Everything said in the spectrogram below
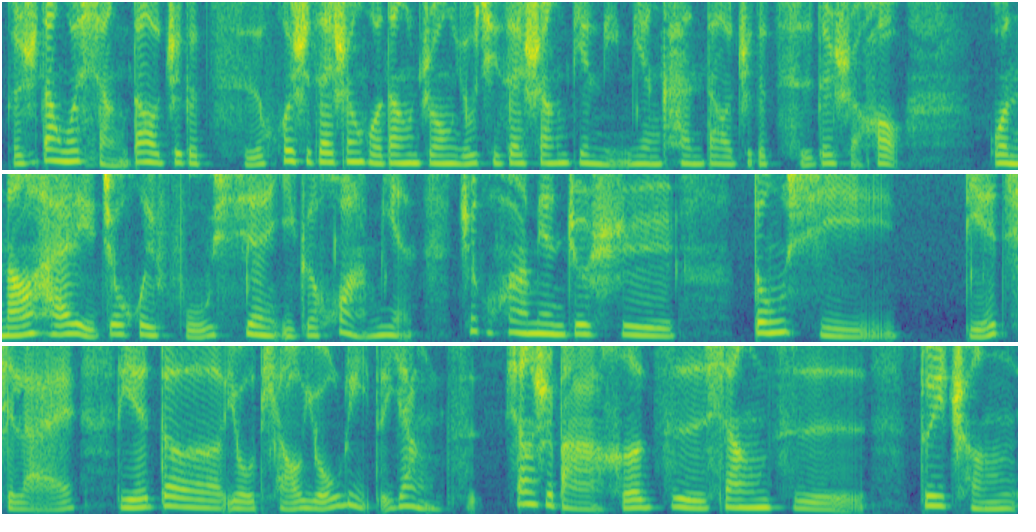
可是当我想到这个词，或是在生活当中，尤其在商店里面看到这个词的时候，我脑海里就会浮现一个画面。这个画面就是东西。叠起来，叠得有条有理的样子，像是把盒子、箱子堆成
